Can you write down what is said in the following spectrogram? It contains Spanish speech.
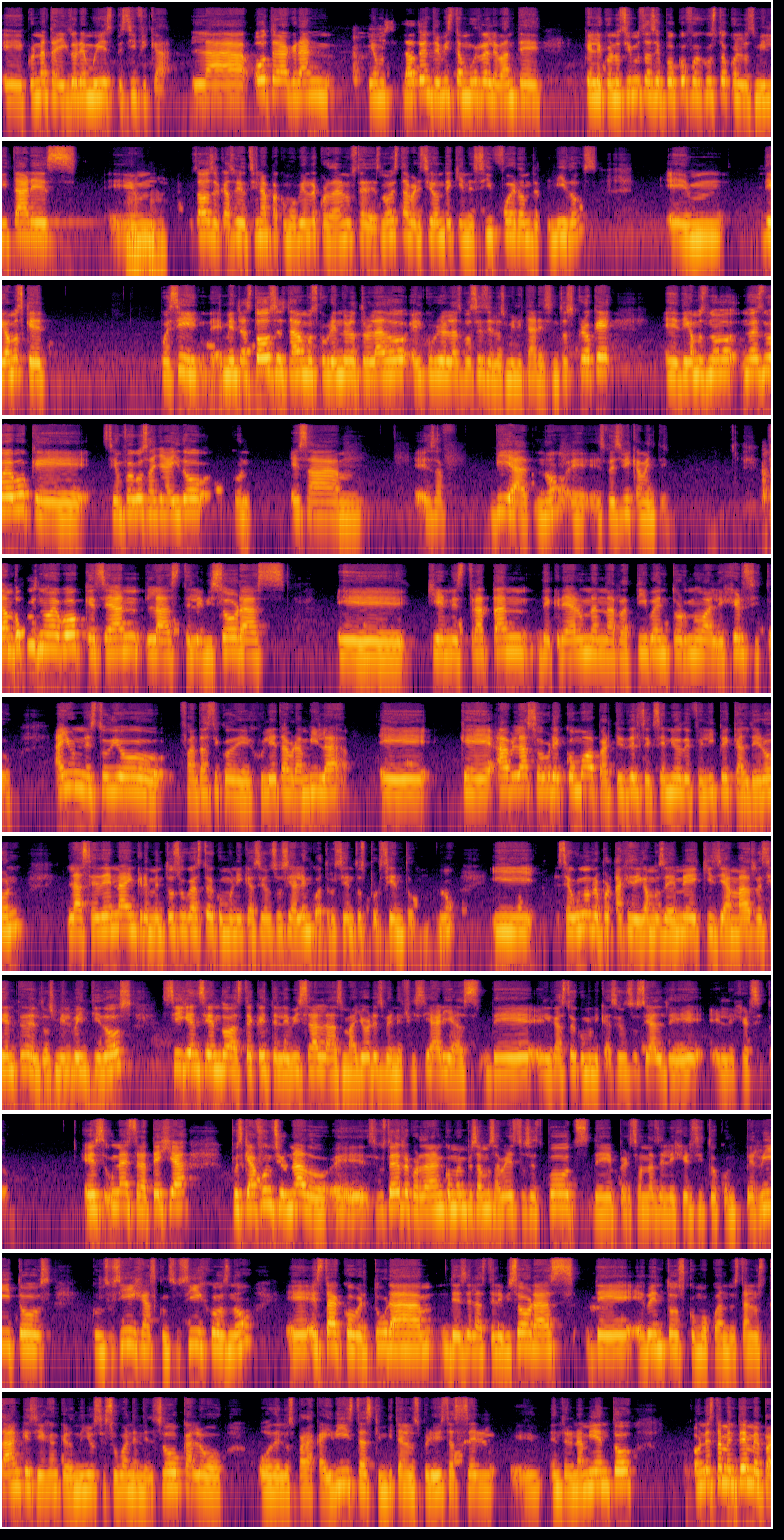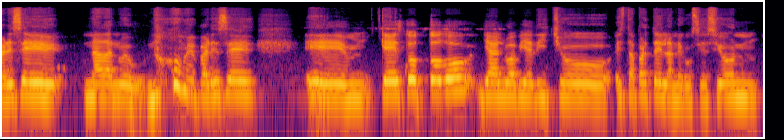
eh, con una trayectoria muy específica. La otra gran, digamos, la otra entrevista muy relevante que le conocimos hace poco fue justo con los militares eh, Ujú. acusados del caso de Yotzinapa, como bien recordarán ustedes, ¿no? Esta versión de quienes sí fueron detenidos. Eh, digamos que, pues sí, mientras todos estábamos cubriendo el otro lado, él cubrió las voces de los militares. Entonces creo que eh, digamos, no, no es nuevo que Cienfuegos haya ido con esa, esa vía, ¿no? Eh, específicamente. Tampoco es nuevo que sean las televisoras eh, quienes tratan de crear una narrativa en torno al ejército. Hay un estudio fantástico de Julieta Brambila eh, que habla sobre cómo a partir del sexenio de Felipe Calderón, la Sedena incrementó su gasto de comunicación social en 400%, ¿no? Y según un reportaje, digamos, de MX ya más reciente, del 2022, siguen siendo Azteca y Televisa las mayores beneficiarias del gasto de comunicación social del ejército. Es una estrategia pues que ha funcionado. Eh, ustedes recordarán cómo empezamos a ver estos spots de personas del ejército con perritos, con sus hijas, con sus hijos, ¿no? Eh, esta cobertura desde las televisoras de eventos como cuando están los tanques y dejan que los niños se suban en el zócalo o de los paracaidistas que invitan a los periodistas a hacer eh, entrenamiento. Honestamente me parece nada nuevo, ¿no? Me parece eh, que esto todo ya lo había dicho esta parte de la negociación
